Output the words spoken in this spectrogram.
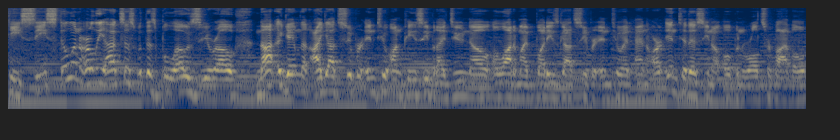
PC. Still in early access with this Below Zero. Not a game that I got super into on PC, but I do know a lot of my buddies got super into it and are into this, you know, open world survival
